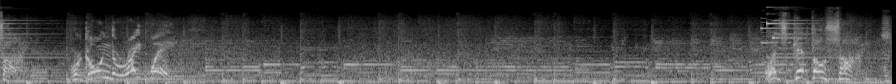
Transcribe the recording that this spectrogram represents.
Sign. We're going the right way. Let's get those signs.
